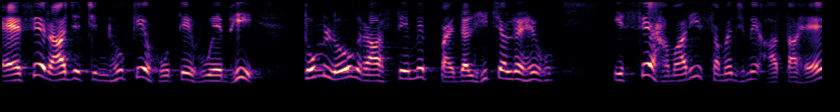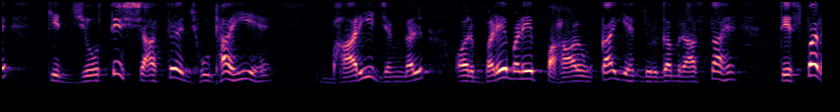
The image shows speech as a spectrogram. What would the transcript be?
ऐसे राज चिन्हों के होते हुए भी तुम लोग रास्ते में पैदल ही चल रहे हो। इससे हमारी समझ में आता है कि ज्योतिष शास्त्र झूठा ही है। भारी जंगल और बड़े बड़े पहाड़ों का यह दुर्गम रास्ता है। तिस पर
